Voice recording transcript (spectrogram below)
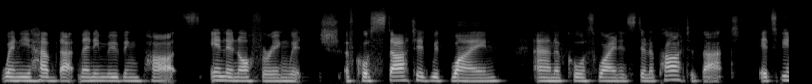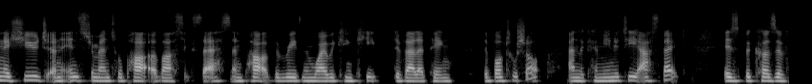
When you have that many moving parts in an offering, which of course started with wine and of course, wine is still a part of that. It's been a huge and instrumental part of our success and part of the reason why we can keep developing the bottle shop and the community aspect is because of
